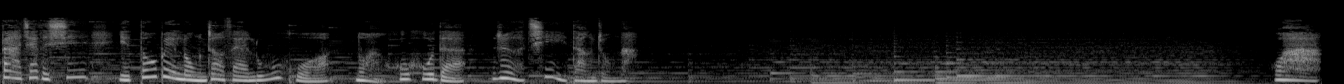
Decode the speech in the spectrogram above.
大家的心也都被笼罩在炉火暖乎乎的热气当中呢。哇，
